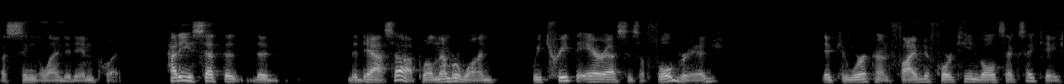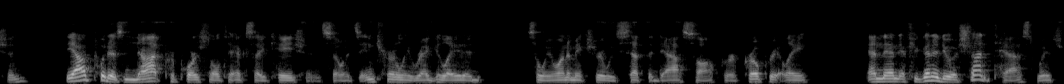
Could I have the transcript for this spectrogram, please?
a single-ended input. How do you set the, the, the DAS up? Well, number one, we treat the ARS as a full bridge. It can work on 5 to 14 volts excitation. The output is not proportional to excitation, so it's internally regulated. So we want to make sure we set the DAS software appropriately. And then if you're going to do a shunt test, which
